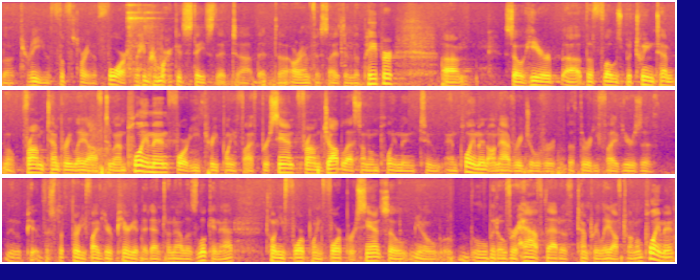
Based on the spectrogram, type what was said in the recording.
the three, sorry, the four labor market states that, that are emphasized in the paper. Um, so here, uh, the flows between temp well, from temporary layoff to employment, 43.5%, from jobless unemployment to employment on average over the 35 years of the 35-year period that Antonella is looking at, 24.4%, so you know a little bit over half that of temporary layoff to unemployment.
